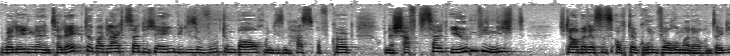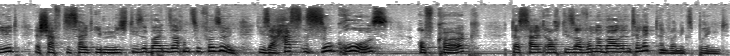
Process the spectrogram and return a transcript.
Überlegener Intellekt, aber gleichzeitig ja irgendwie diese Wut im Bauch und diesen Hass auf Kirk. Und er schafft es halt irgendwie nicht. Ich glaube, das ist auch der Grund, warum er da untergeht. Er schafft es halt eben nicht, diese beiden Sachen zu versöhnen. Dieser Hass ist so groß auf Kirk, dass halt auch dieser wunderbare Intellekt einfach nichts bringt.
